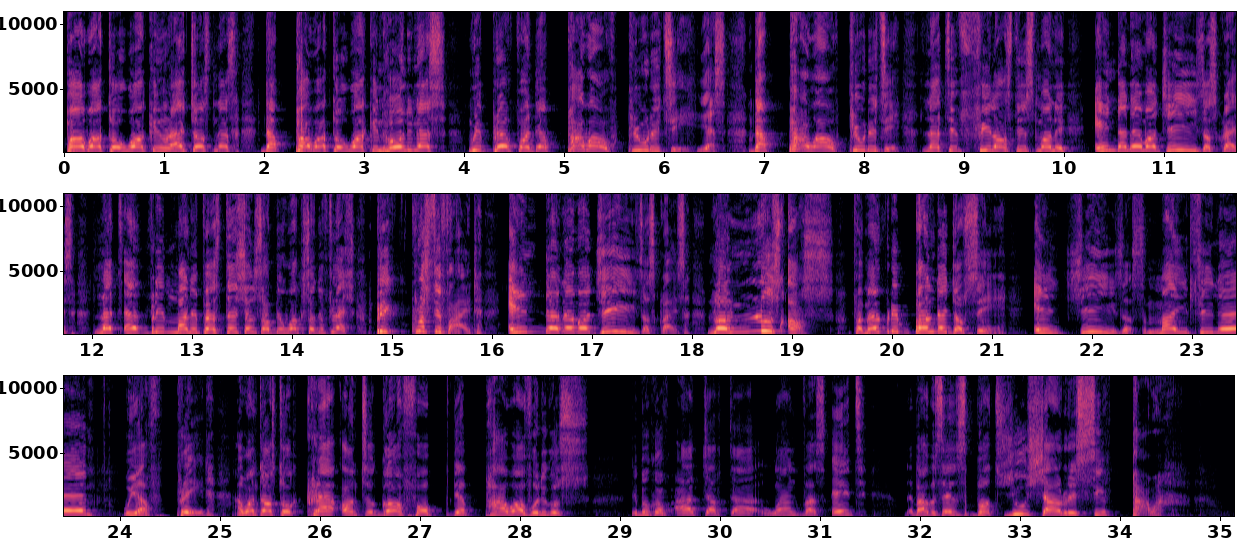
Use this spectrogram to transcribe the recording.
power to walk in righteousness, the power to walk in holiness. We pray for the power of purity. Yes, the power of purity. Let it fill us this morning in the name of Jesus Christ. Let every manifestations of the works of the flesh be crucified in the name of Jesus Christ. Lord, loose us from every bondage of sin in Jesus' mighty name we have prayed. I want us to cry unto God for the power of Holy Ghost. The book of Acts, chapter 1, verse 8, the Bible says, But you shall receive power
